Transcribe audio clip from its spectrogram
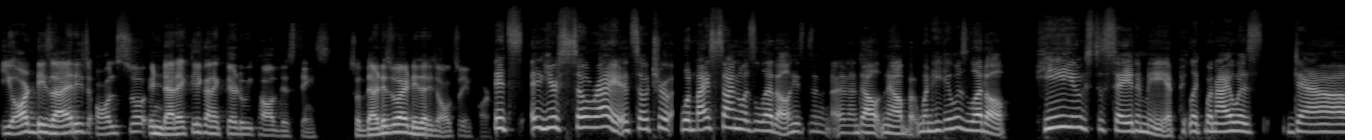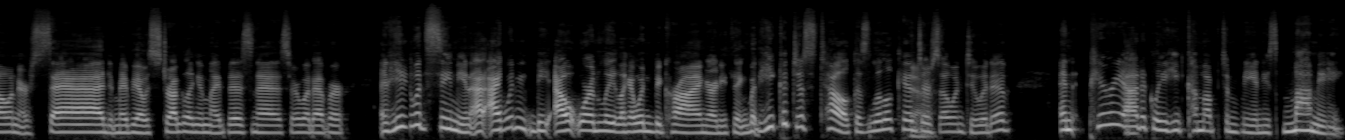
your desire is also indirectly connected with all these things. So that is why desire is also important. It's uh, you're so right. It's so true. When my son was little, he's an, an adult now, but when he was little, he used to say to me, like when I was down or sad, maybe I was struggling in my business or whatever, and he would see me, and I, I wouldn't be outwardly like I wouldn't be crying or anything, but he could just tell because little kids yeah. are so intuitive. And periodically, he'd come up to me and he's, "Mommy,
